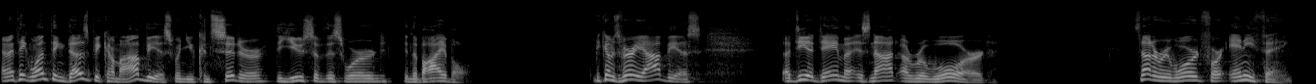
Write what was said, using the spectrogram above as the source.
And I think one thing does become obvious when you consider the use of this word in the Bible. Becomes very obvious a diadema is not a reward. It's not a reward for anything.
